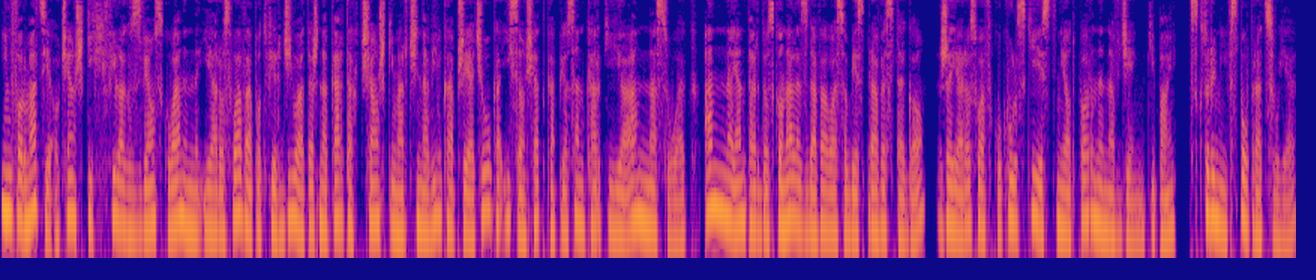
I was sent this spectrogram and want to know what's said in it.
Informacje o ciężkich chwilach w związku Anny i Jarosława potwierdziła też na kartach książki Marcina Wilka przyjaciółka i sąsiadka piosenkarki Joanna Sułek. Anna Jantar doskonale zdawała sobie sprawę z tego, że Jarosław Kukulski jest nieodporny na wdzięki pań, z którymi współpracuje.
